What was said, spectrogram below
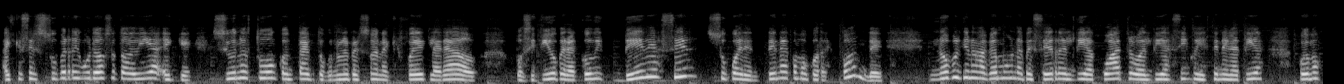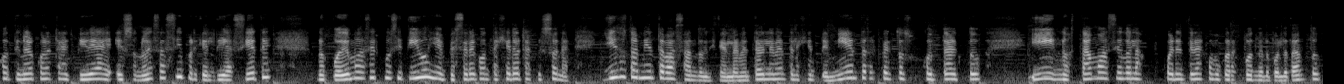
hay que ser súper riguroso todavía en que si uno estuvo en contacto con una persona que fue declarado positivo para COVID, debe hacer su cuarentena como corresponde. No porque nos hagamos una PCR el día 4 o el día 5 y esté negativa, podemos continuar con nuestras actividades. Eso no es así porque el día 7 nos podemos hacer positivos y empezar a contagiar a otras personas. Y eso también está pasando, Cristian. Lamentablemente la gente miente respecto a sus contactos y no estamos haciendo las cuarentenas como corresponden. Por lo tanto,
